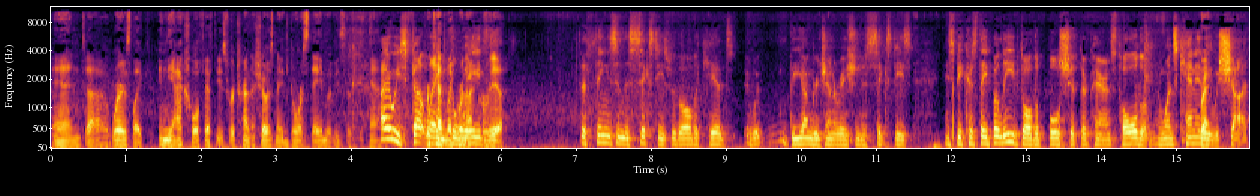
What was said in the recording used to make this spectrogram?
And uh, whereas like in the actual 50s we're trying to show as many doris day movies as we can. I always felt like like, the we're way not korea. the things in the 60s with all the kids, with the younger generation is 60s, is because they believed all the bullshit their parents told them. And once Kennedy Right. was shot,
